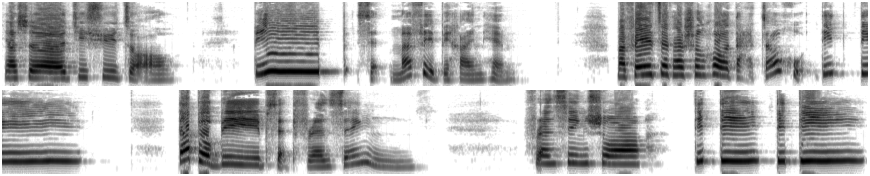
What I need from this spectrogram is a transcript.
亚瑟继续走。Beep said Muffy behind him. 马菲在他身后打招呼：“滴滴。” Double beep said Francine. Francine 说：“滴滴滴滴。”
